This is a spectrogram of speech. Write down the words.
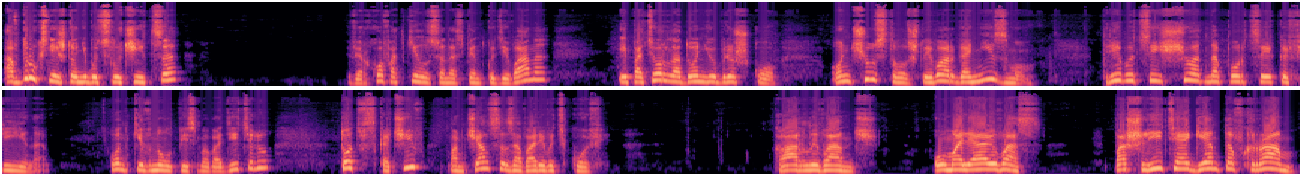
А вдруг с ней что-нибудь случится?» Верхов откинулся на спинку дивана и потер ладонью брюшко. Он чувствовал, что его организму требуется еще одна порция кофеина. Он кивнул письмоводителю, тот, вскочив, помчался заваривать кофе. — Карл Иванович, умоляю вас, пошлите агента в храм.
